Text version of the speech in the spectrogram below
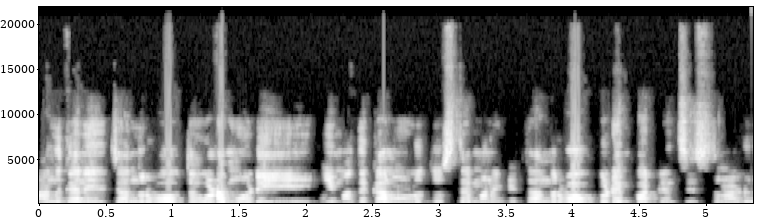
అందుకని చంద్రబాబుతో కూడా మోడీ ఈ మధ్య కాలంలో చూస్తే మనకి చంద్రబాబు కూడా ఇంపార్టెన్స్ ఇస్తున్నాడు.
